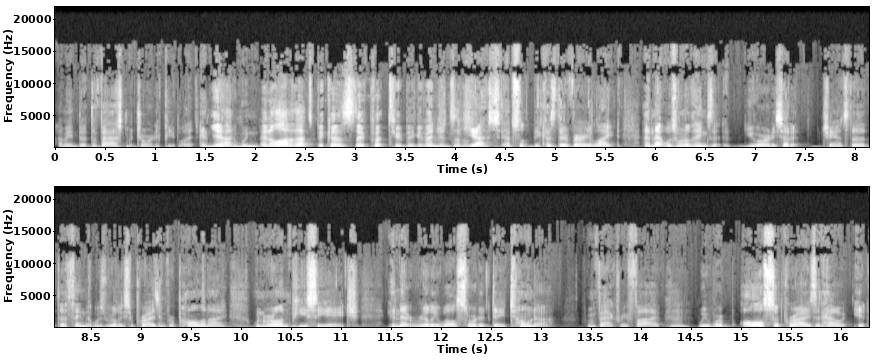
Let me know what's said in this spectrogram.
I mean, the, the vast majority of people. And Yeah, when, when and a lot of that's because they put too big of engines in them. Yes, absolutely, because they're very light. And that was one of the things that you already said it, Chance. The the thing that was really surprising for Paul and I when we're on PCH in that really well sorted Daytona from Factory Five, Mm. we were all surprised at how it.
